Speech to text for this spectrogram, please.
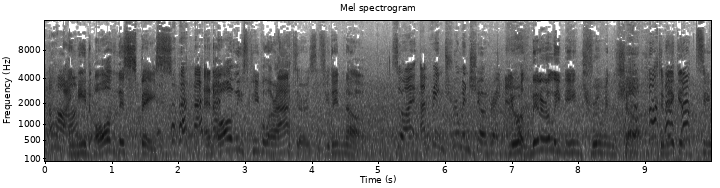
Uh-huh. I need all this space, and all these people are actors, if you didn't know. So I, I'm being Truman showed right now. You are literally being Truman Show to make it seem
